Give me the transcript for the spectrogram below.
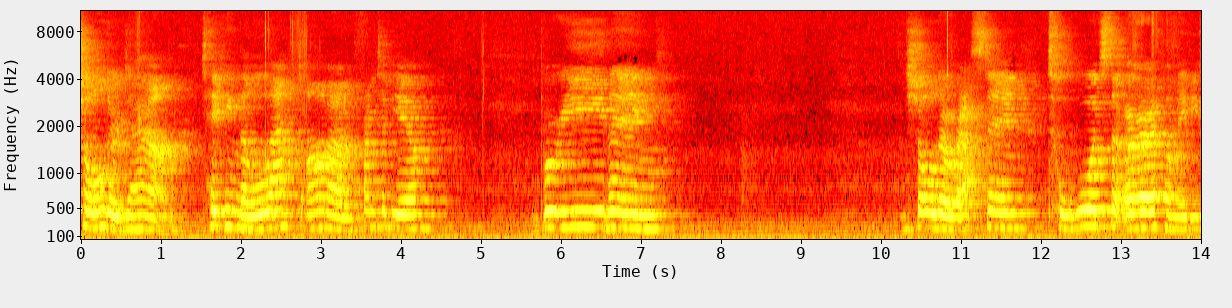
shoulder down, taking the left arm out in front of you, breathing, shoulder resting towards the earth or maybe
